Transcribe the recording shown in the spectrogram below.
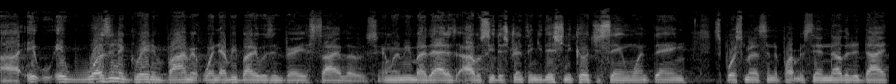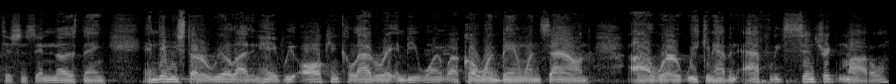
uh, it, it wasn't a great environment when everybody was in various silos. And what I mean by that is obviously the strength and conditioning coach is saying one thing, sports medicine department saying another, the dietitian saying another thing. And then we started realizing, hey, if we all can collaborate and be one, what I call one band, one sound, uh, where we can have an athlete-centric model,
